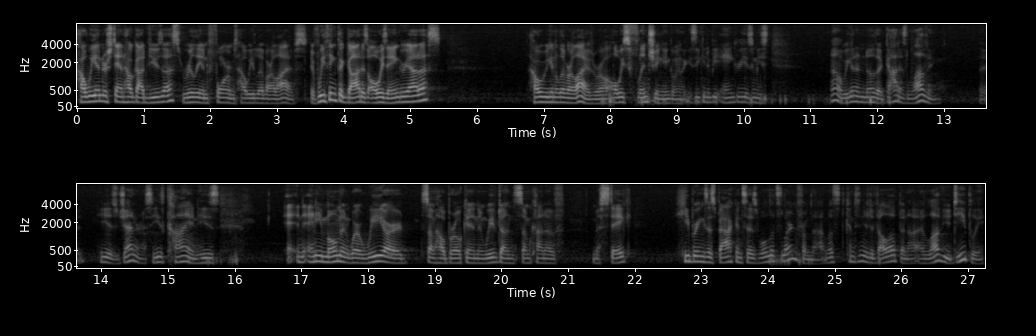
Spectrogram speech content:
how we understand how God views us really informs how we live our lives. If we think that God is always angry at us, how are we going to live our lives? We're always flinching and going like, is he going to be angry? Is he to be... No, we got to know that God is loving, that he is generous, he's kind, he's in any moment where we are somehow broken and we've done some kind of mistake, he brings us back and says, well, let's learn from that. Let's continue to develop, and I love you deeply.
